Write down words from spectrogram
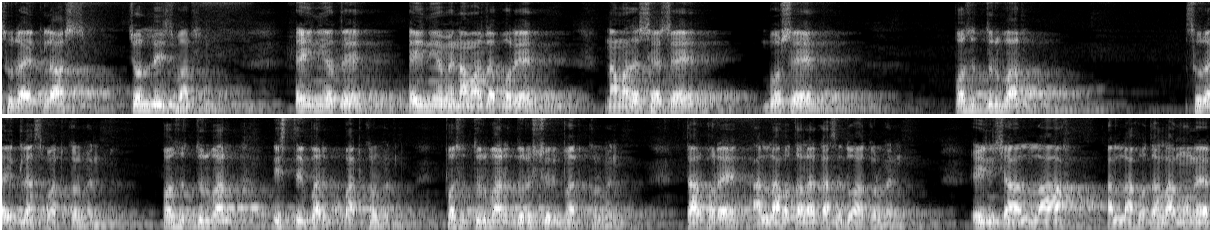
সুরা ইকলাস চল্লিশ বার। এই নিয়তে, এই নিয়মে নামাজটা পড়ে, নামাজের শেষে বসে পঁচাত্তর বার সুরা ইকলাস পাঠ করবেন। পঁচাত্তর বার ইস্তিকবার পাঠ করবেন। পঁচাত্তর বার দুরুশ্বরী পাঠ করবেন। তারপরে আল্লাহ তালার কাছে দোয়া করবেন। ইনশাআল্লাহ আল্লাহ তালা মনের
